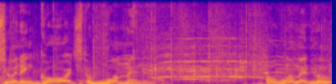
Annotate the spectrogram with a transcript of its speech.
to an engorged woman, a woman who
